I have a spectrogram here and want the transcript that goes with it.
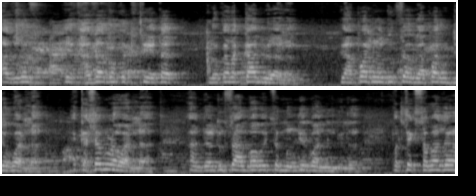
आज रोज एक हजार लोक तिथे येतात लोकांना काम मिळालं. व्यापार नळदुर्गचा व्यापार उद्योग वाढला. हे कशामुळं वाढला? आणि नळदुर्गचं अंबाबाईचं मंदिर बांधून दिलं प्रत्येक समाजाला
